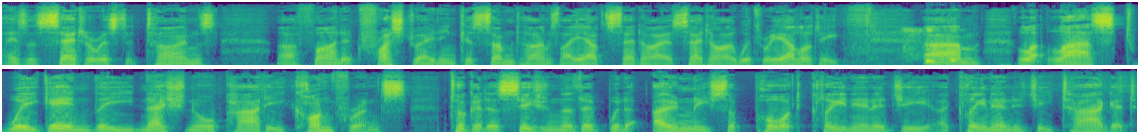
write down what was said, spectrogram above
as a satirist at times. I find it frustrating because sometimes they out satire satire with reality. Um, l- last weekend, the National Party conference took a decision that it would only support clean energy, a clean energy target,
